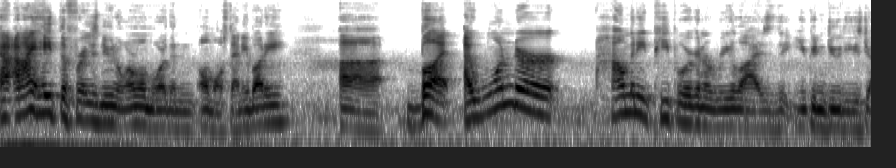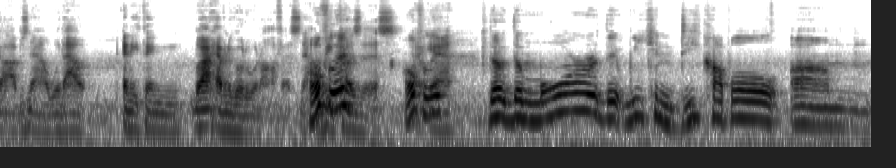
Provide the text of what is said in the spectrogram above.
and I hate the phrase "new normal" more than almost anybody. Uh, but I wonder how many people are going to realize that you can do these jobs now without anything, without having to go to an office now Hopefully. because of this. Hopefully, Yeah. the the more that we can decouple um,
